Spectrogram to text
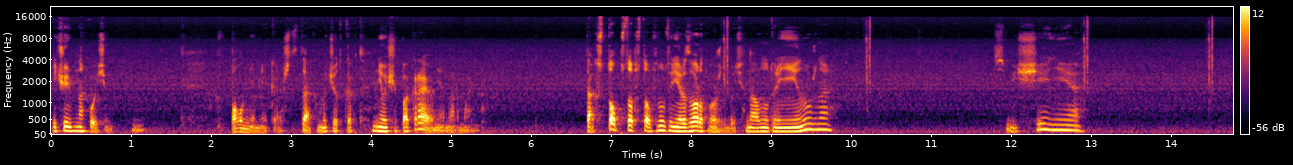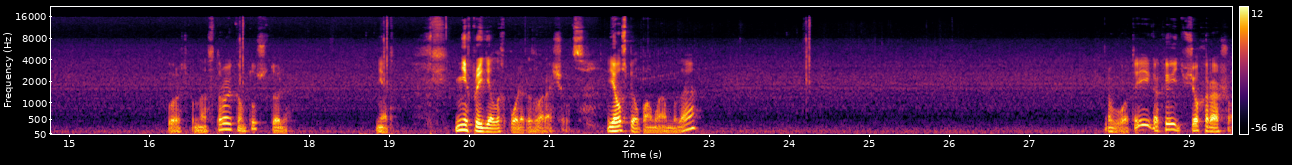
И что-нибудь накосим. Вполне, мне кажется. Так, мы что-то как-то не очень по краю, не нормально. Так, стоп, стоп, стоп. Внутренний разворот может быть. На внутренний не нужно. Смещение. Скорость по настройкам. Тут что ли? Нет. Не в пределах поля разворачиваться. Я успел, по-моему, да? Вот, и как видите, все хорошо.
